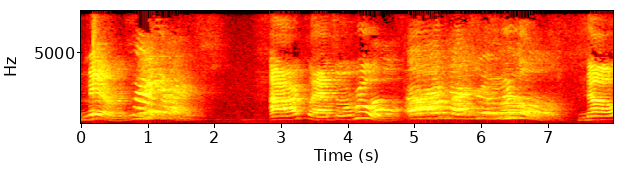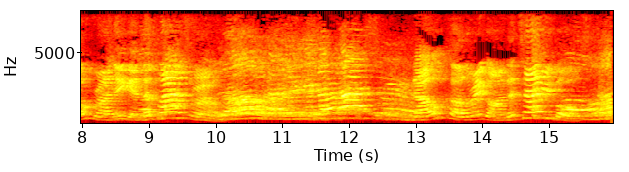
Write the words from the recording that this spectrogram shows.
Mirrors. Mirrors. Our classroom rules. Our classroom rules. No running in the classroom. No running in the classroom. No coloring on the table. No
